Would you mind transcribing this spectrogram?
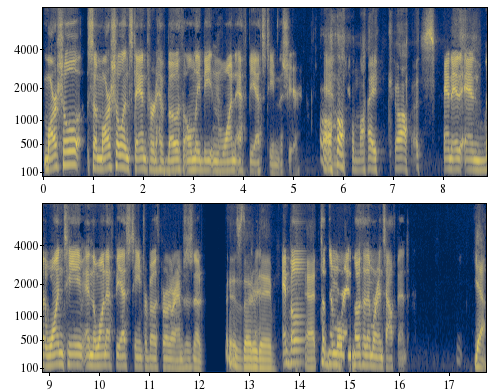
Marshall, so Marshall and Stanford have both only beaten one FBS team this year. And, oh my gosh! And it and the one team and the one FBS team for both programs is Notre is Notre Dame, and both At, of them were in both of them were in South Bend. Yeah,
